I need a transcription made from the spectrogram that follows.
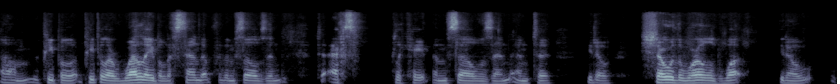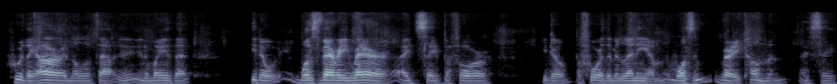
Um, people people are well able to stand up for themselves and to explicate themselves and and to you know show the world what you know who they are and all of that in, in a way that you know was very rare i'd say before you know before the millennium it wasn't very common i'd say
